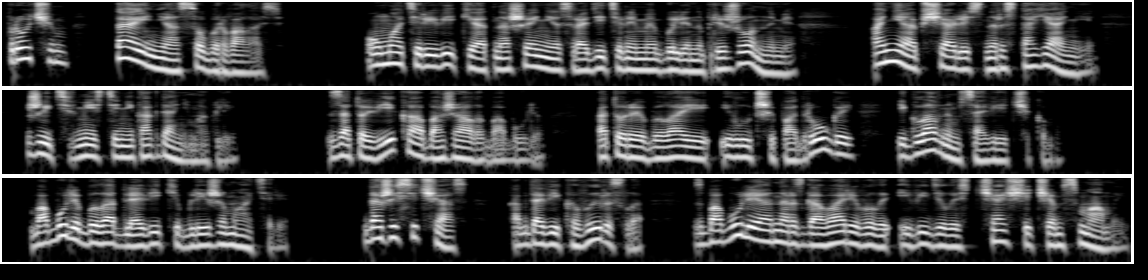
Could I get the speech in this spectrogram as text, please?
Впрочем, та и не особо рвалась. У матери Вики отношения с родителями были напряженными, они общались на расстоянии, жить вместе никогда не могли. Зато Вика обожала бабулю, которая была ей и лучшей подругой, и главным советчиком. Бабуля была для Вики ближе матери. Даже сейчас, когда Вика выросла, с бабулей она разговаривала и виделась чаще, чем с мамой.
